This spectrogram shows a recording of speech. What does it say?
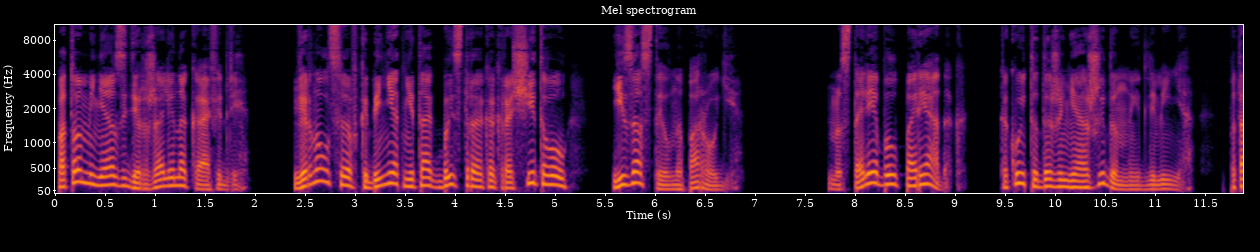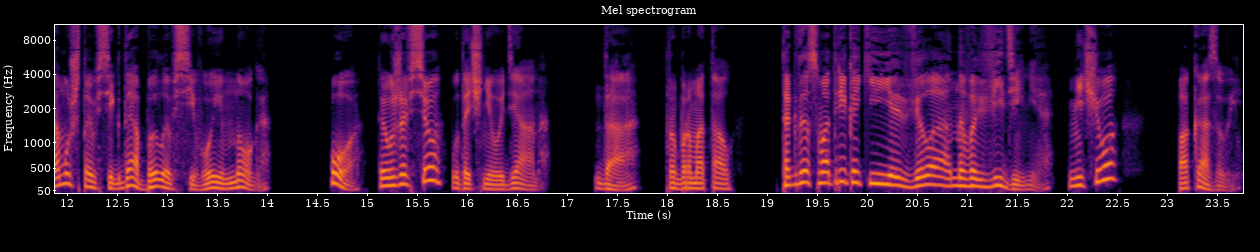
потом меня задержали на кафедре. Вернулся в кабинет не так быстро, как рассчитывал, и застыл на пороге. На столе был порядок, какой-то даже неожиданный для меня, потому что всегда было всего и много. «О, ты уже все?» — уточнила Диана. «Да», — пробормотал. «Тогда смотри, какие я ввела нововведения. Ничего?» «Показывай».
